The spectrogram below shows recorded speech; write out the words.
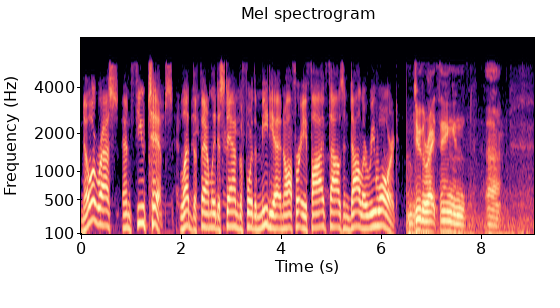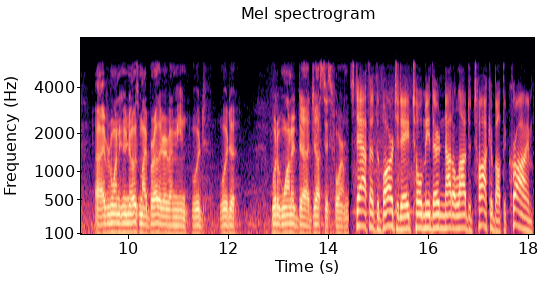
no arrests and few tips led the family to stand before the media and offer a $5,000 reward. Do the right thing, and uh, uh, everyone who knows my brother, I mean, would would uh, would have wanted uh, justice for him. Staff at the bar today told me they're not allowed to talk about the crime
